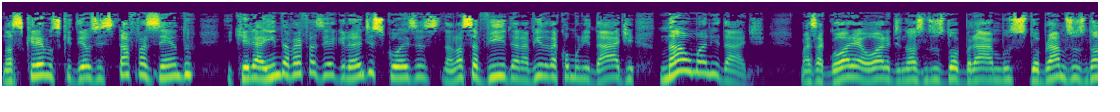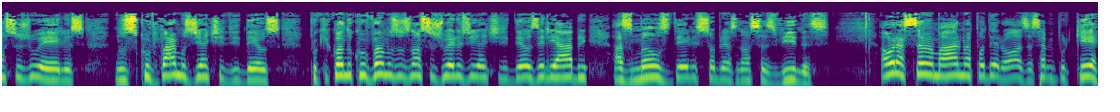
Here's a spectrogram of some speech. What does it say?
Nós cremos que Deus está fazendo e que Ele ainda vai fazer grandes coisas na nossa vida, na vida da comunidade, na humanidade. Mas agora é hora de nós nos dobrarmos, dobrarmos os nossos joelhos, nos curvarmos diante de Deus, porque quando curvamos os nossos joelhos diante de Deus, Ele abre as mãos dele sobre as nossas vidas. A oração é uma arma poderosa, sabe por quê?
